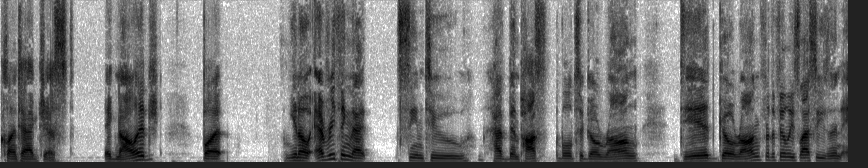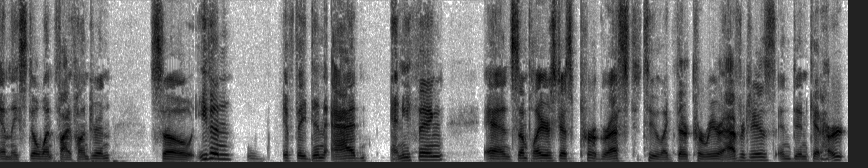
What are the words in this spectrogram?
Klentak just acknowledged. But you know, everything that seemed to have been possible to go wrong did go wrong for the Phillies last season, and they still went 500. So even if they didn't add anything, and some players just progressed to like their career averages and didn't get hurt,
